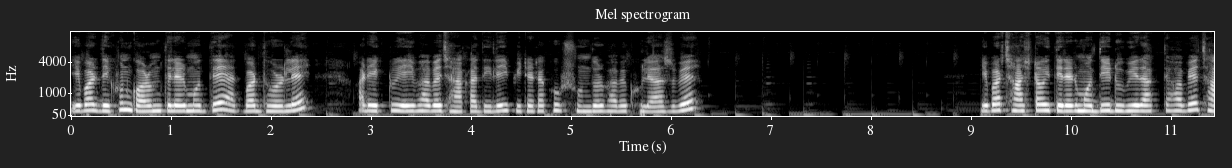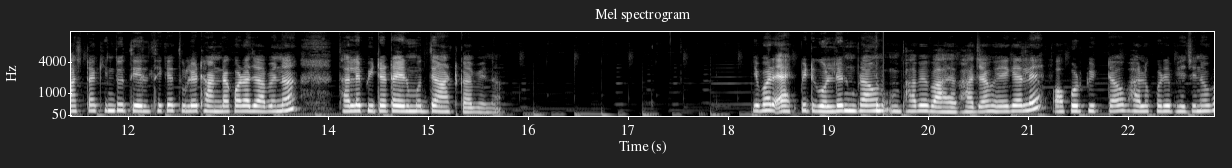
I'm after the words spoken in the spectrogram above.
এবার দেখুন গরম তেলের মধ্যে একবার ধরলে আর একটু এইভাবে ঝাঁকা দিলেই পিঠাটা খুব সুন্দরভাবে খুলে আসবে। এবার ছাঁচটা ওই তেলের মধ্যেই ডুবিয়ে রাখতে হবে। ছাঁচটা কিন্তু তেল থেকে তুলে ঠান্ডা করা যাবে না, তাহলে পিঠাটা এর মধ্যে আটকাবে না। এবার এক পিঠ গোল্ডেন ব্রাউন ভাবে ভাজা হয়ে গেলে অপর পিঠটাও ভালো করে ভেজে নেব।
